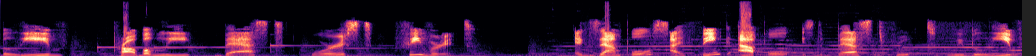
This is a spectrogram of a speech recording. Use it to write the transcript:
believe, probably, best, worst, favorite. Examples I think apple is the best fruit. We believe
